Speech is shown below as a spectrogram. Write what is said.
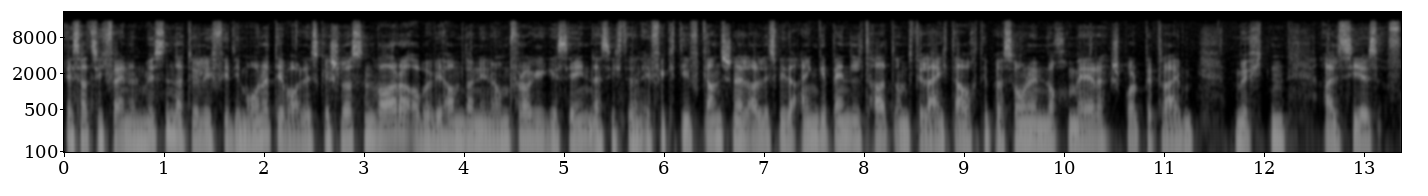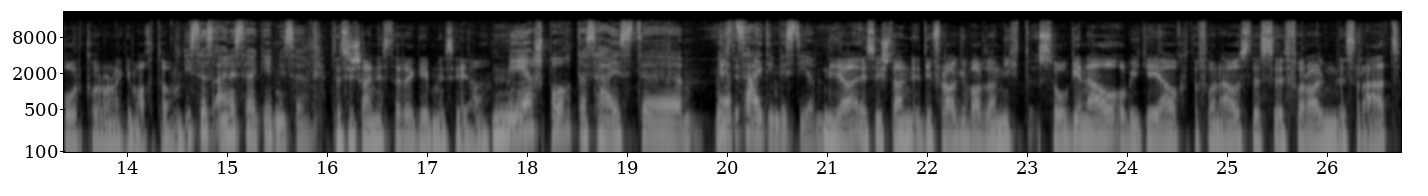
Es hat sich verändern müssen, natürlich für die Monate, wo alles geschlossen war, aber wir haben dann in der Umfrage gesehen, dass sich dann effektiv ganz schnell alles wieder eingebändelt hat und vielleicht auch die Personen noch mehr Sport betreiben möchten, als sie es vor Corona gemacht haben. Ist das eines der Ergebnisse? Das ist eines der Ergebnisse, ja. Mehr Sport, das heißt äh, mehr ich, Zeit investieren? Ja, es ist dann, die Frage war dann nicht so genau, aber ich gehe auch davon aus, dass vor allem das Rad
